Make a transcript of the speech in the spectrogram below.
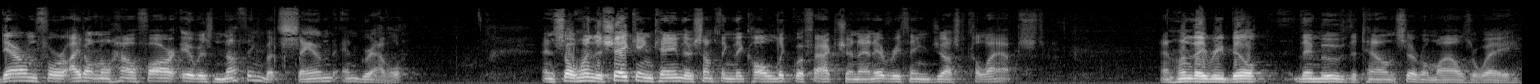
down for I don't know how far, it was nothing but sand and gravel. And so when the shaking came, there's something they call liquefaction, and everything just collapsed. And when they rebuilt, they moved the town several miles away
